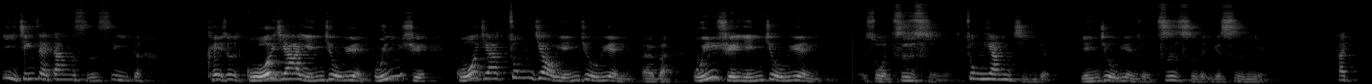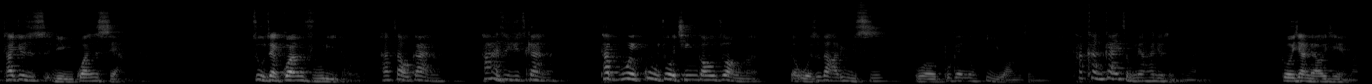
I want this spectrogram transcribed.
易经》在当时是一个可以说是国家研究院文学、国家宗教研究院呃不文学研究院所支持的中央级的研究院所支持的一个事业。他他就是领官饷的，住在官府里头，他照干了，他还是去干了，他不会故作清高状啊，我是大律师。我不跟帝王怎么样，他看该怎么样他就怎么样，各位这样了解吗？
